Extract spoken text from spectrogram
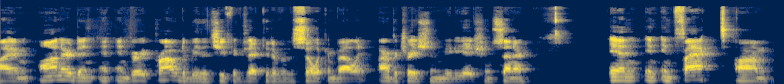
I'm honored and, and, and, very proud to be the chief executive of the Silicon Valley Arbitration Mediation Center. And in, in fact, um,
